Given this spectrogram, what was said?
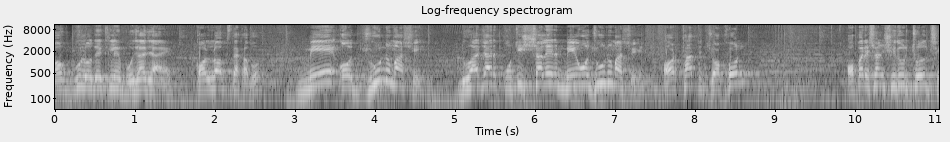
লগগুলো দেখলে বোঝা যায় কল লগস দেখাবো। মে ও জুন মাসে দু হাজার পঁচিশ সালের মে ও জুন মাসে, অর্থাৎ যখন অপারেশন সিঁদুর চলছে,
